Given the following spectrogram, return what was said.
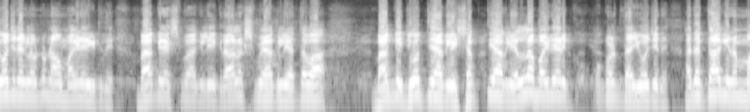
ಯೋಜನೆಗಳನ್ನು ನಾವು ಮಹಿಳೆಯರಿಗೆ ಇಟ್ಟಿದೆ ಭಾಗ್ಯಲಕ್ಷ್ಮಿ ಆಗಲಿ, ಗೃಹಲಕ್ಷ್ಮಿ ಆಗಲಿ ಅಥವಾ ಭಾಗ್ಯ ಜ್ಯೋತಿ ಆಗಲಿ ಶಕ್ತಿ ಆಗಲಿ ಎಲ್ಲ ಮಹಿಳೆಯರಿಗೆ ಯೋಜನೆ. ಅದಕ್ಕಾಗಿ ನಮ್ಮ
